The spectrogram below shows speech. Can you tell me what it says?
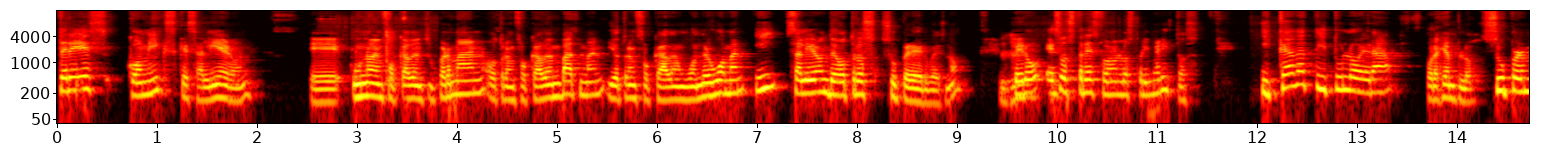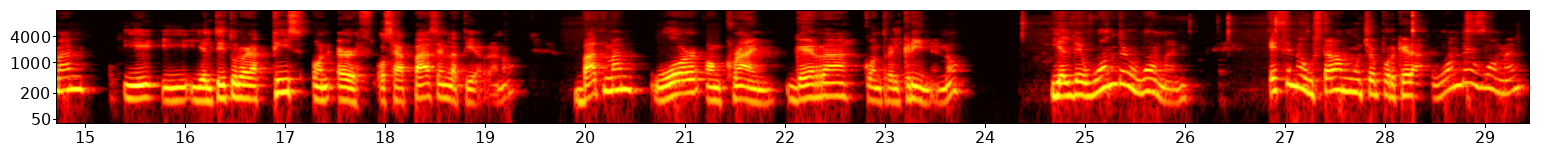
tres cómics que salieron eh, uno enfocado en Superman, otro enfocado en Batman y otro enfocado en Wonder Woman y salieron de otros superhéroes, ¿no? Pero esos tres fueron los primeritos. Y cada título era, por ejemplo, Superman y, el título era Peace on Earth, o sea, paz en la tierra, ¿no? Batman, War on Crime, guerra contra el crimen, ¿no? Y el de Wonder Woman, ese me gustaba mucho porque era Wonder Woman,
